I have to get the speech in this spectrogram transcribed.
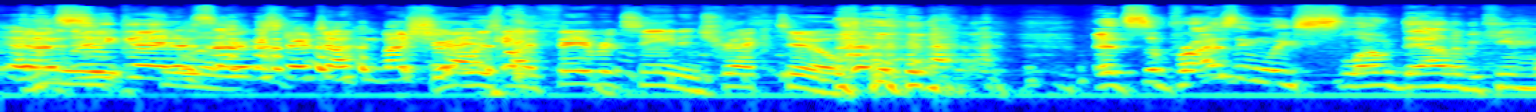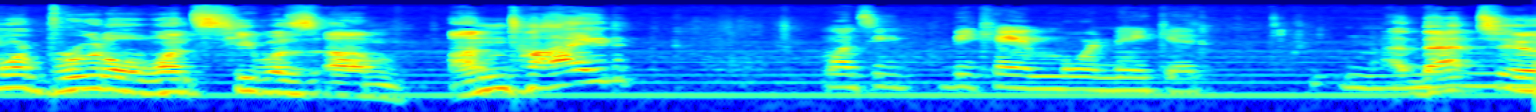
Yeah, it was really good. I'm sorry we started talking about Shrek. It was my favorite scene in Shrek 2. It surprisingly slowed down and became more brutal once he was um untied. Once he became more naked. Uh, That too.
